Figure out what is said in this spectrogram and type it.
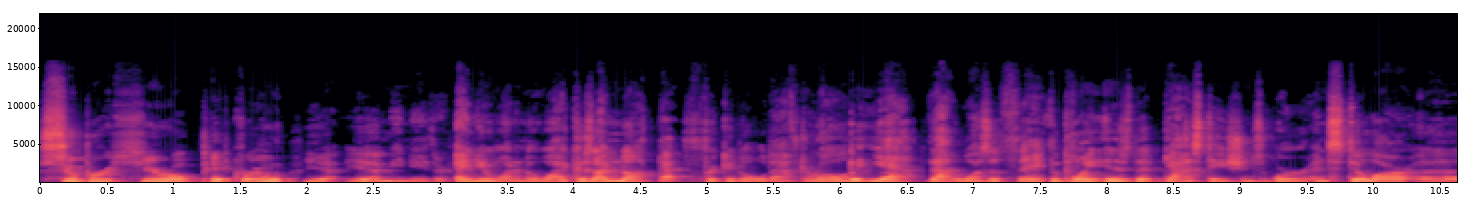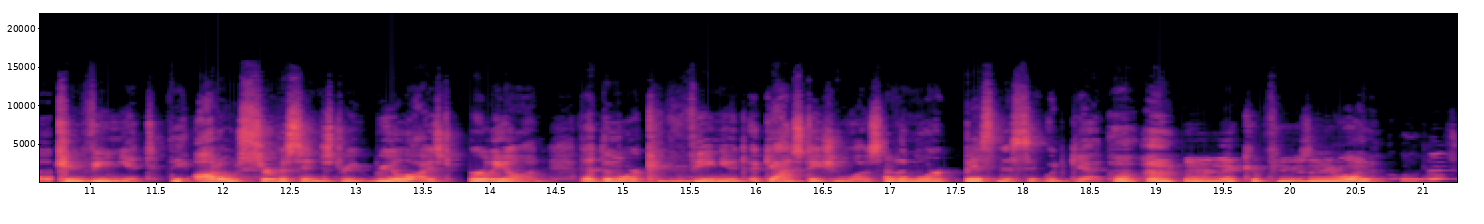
superhero pit crew? Yeah, yeah, me neither. And you want to know why? Because I'm not that freaking old after all. But yeah, that was a thing. The point is that gas stations were and still are uh, convenient. The auto service industry realized early on that the more convenient a gas station was, the more business it would get. Did that confuse anyone? It's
